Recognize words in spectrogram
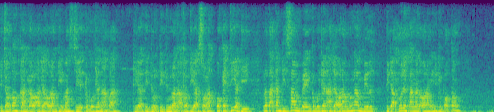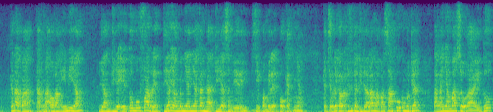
dicontohkan kalau ada orang di masjid kemudian apa dia tidur tiduran atau dia sholat poket dia diletakkan di samping kemudian ada orang mengambil tidak boleh tangan orang ini dipotong Kenapa? Karena orang ini yang yang dia itu mufarid, dia yang menyanyiakan hak dia sendiri, si pemilik poketnya. Kecuali kalau sudah di dalam apa saku kemudian tangannya masuk, ah itu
